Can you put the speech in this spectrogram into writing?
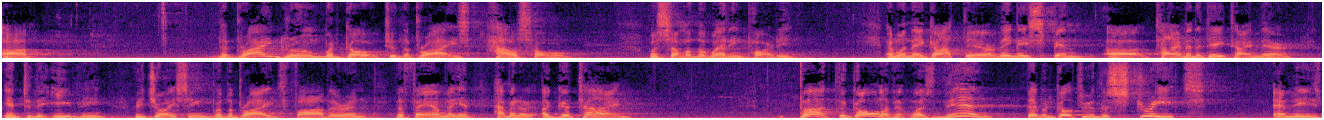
Um, the bridegroom would go to the bride's household with some of the wedding party. And when they got there, they may spend uh, time in the daytime there into the evening, rejoicing with the bride's father and the family and having a, a good time. But the goal of it was then they would go through the streets, and these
